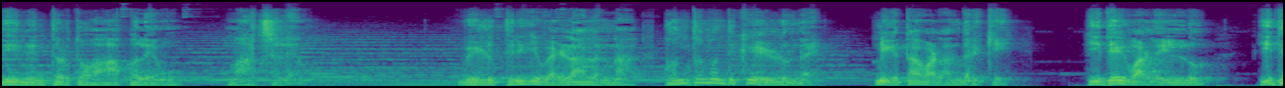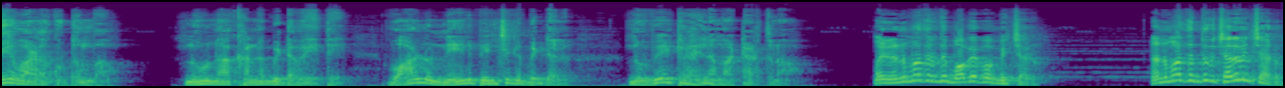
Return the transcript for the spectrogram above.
దీనింతటితో ఆపలేము మార్చలేము. వీళ్ళు తిరిగి వెళ్ళాలన్నా కొంతమందికి ఇళ్ళున్నాయి. మిగతా వాళ్ళందరికీ ఇదే వాళ్ళ ఇల్లు ఇదే వాళ్ళ కుటుంబం. నువ్వు నా కన్న బిడ్డవైతే వాళ్ళు నేను పెంచిన బిడ్డలు. నువ్వేంట్రా ఇలా మాట్లాడుతున్నావు? మరి నన్ను మాత్రం ఎందుకు బాబాయ్ పంపించారు? నన్ను మాత్రం ఎందుకు చదివించారు?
